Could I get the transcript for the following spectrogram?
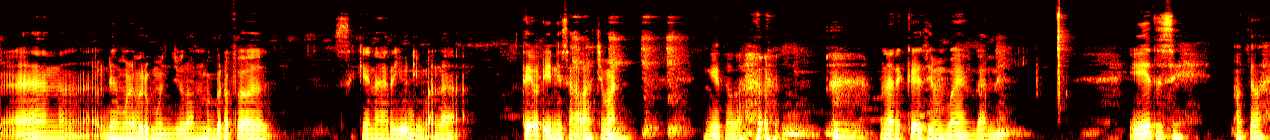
eh, udah mulai bermunculan beberapa skenario di mana teori ini salah cuman gitu lah. Menarik sih membayangkannya. Itu sih. Oke lah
